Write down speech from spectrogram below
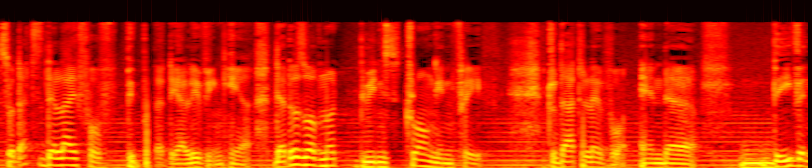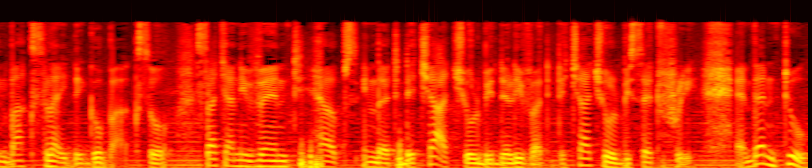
so that's the life of people that they are living here there are those who have not been strong in faith to that level and uh, they even backslide they go back so such an event helps in that the church will be delivered the church will be set free and then too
